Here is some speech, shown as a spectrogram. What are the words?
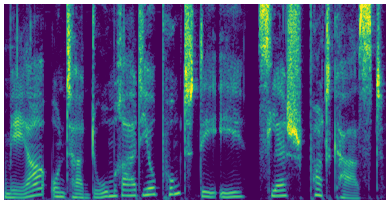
Mehr unter domradio.de slash podcast.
